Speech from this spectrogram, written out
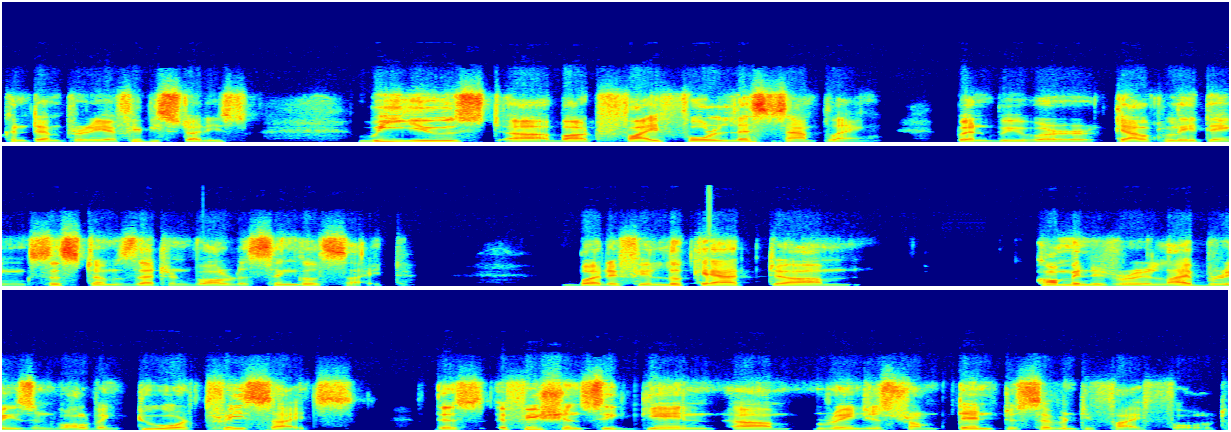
contemporary FEP studies. We used uh, about five-fold less sampling when we were calculating systems that involved a single site. But if you look at um, combinatorial libraries involving two or three sites, this efficiency gain um, ranges from 10 to 75 fold.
